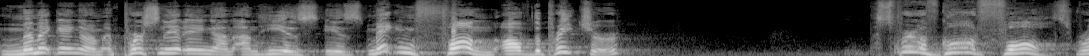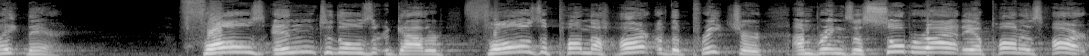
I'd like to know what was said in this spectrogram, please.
mimicking or impersonating and, and he is, is making fun of the preacher, the Spirit of God falls right there. Falls into those that are gathered, falls upon the heart of the preacher, and brings a sobriety upon his heart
